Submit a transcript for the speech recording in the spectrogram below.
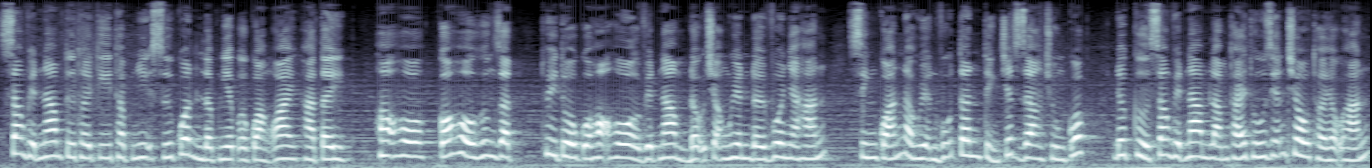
sang Việt Nam từ thời kỳ thập nhị sứ quân lập nghiệp ở Quảng Oai, Hà Tây. Họ Hồ có Hồ Hưng Giật, thủy tổ của họ Hồ ở Việt Nam Đậu Trạng Nguyên đời vua nhà Hán, sinh quán ở huyện Vũ Tân, tỉnh Chiết Giang, Trung Quốc, được cử sang Việt Nam làm thái thú Diễn Châu thời hậu Hán.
